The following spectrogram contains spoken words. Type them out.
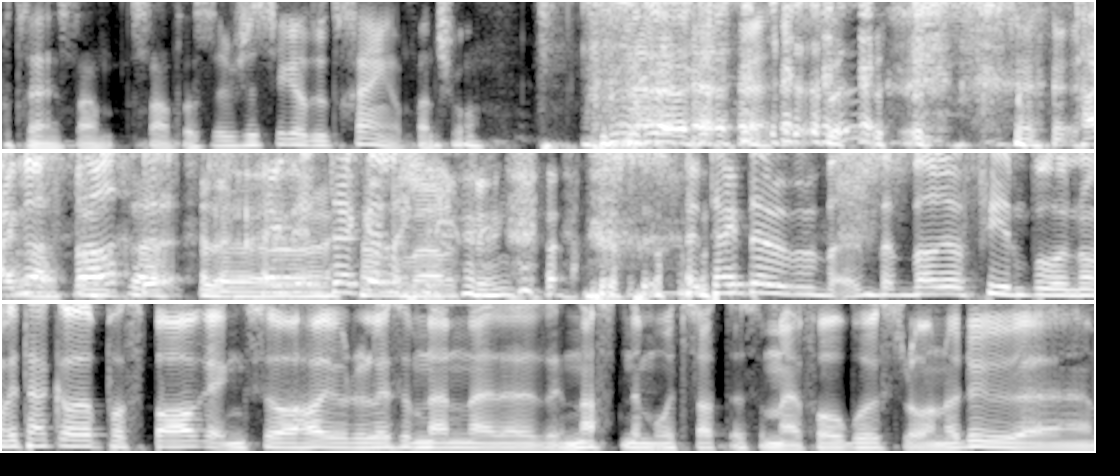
på treningssenter, så er det ikke sikkert du trenger pensjon. Penger spart. Eh, Jeg, tenker, tenkte bare fint på Når vi tenker på sparing, så har jo du liksom den eh, nesten det motsatte, som er forbrukslån. Og du, eh,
